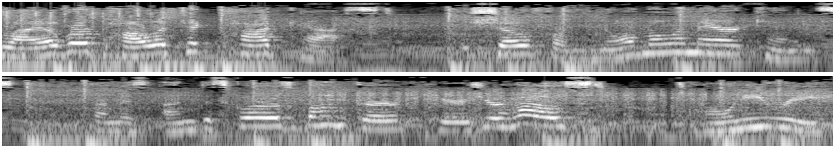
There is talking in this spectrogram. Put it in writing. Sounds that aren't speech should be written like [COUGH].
Flyover Politic Podcast, the show for normal Americans. From his undisclosed bunker, here's your host, Tony Reed.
